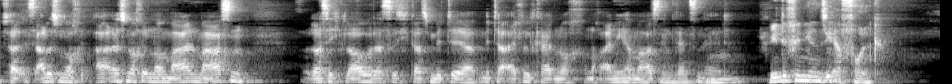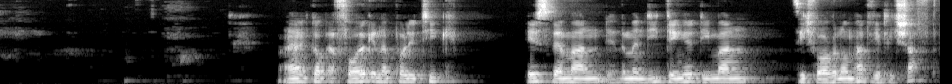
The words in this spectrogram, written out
es ist alles noch, alles noch in normalen Maßen sodass ich glaube, dass sich das mit der, mit der Eitelkeit noch, noch einigermaßen in Grenzen hält. Mhm. Wie definieren Sie Erfolg? Ich glaube, Erfolg in der Politik ist, wenn man, wenn man die Dinge, die man sich vorgenommen hat, wirklich schafft.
